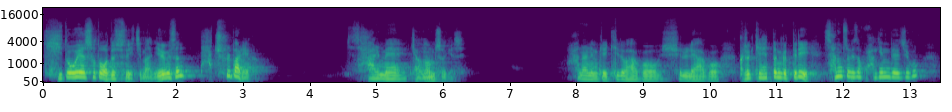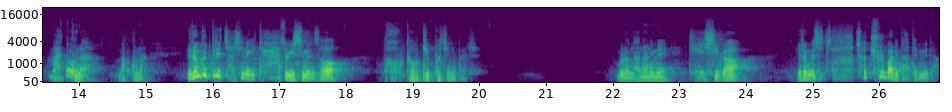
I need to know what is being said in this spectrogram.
기도에서도 얻을 수도 있지만 이런 것은 다 출발이에요. 삶의 경험 속에서 하나님께 기도하고 신뢰하고 그렇게 했던 것들이 삶 속에서 확인되어지고 맞구나, 맞구나 이런 것들이 자신에게 계속 있으면서 더욱 더욱 깊어지는 것이죠. 물론 하나님의 계시가 이런 것이 첫 출발이 다 됩니다.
